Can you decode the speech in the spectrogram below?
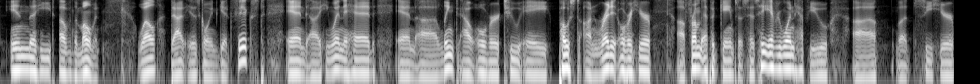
in the heat of the moment. Well, that is going to get fixed, and uh, he went ahead and uh, linked out over to a post on Reddit over here uh, from Epic Games that says, "Hey everyone, have you? Uh, let's see here."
